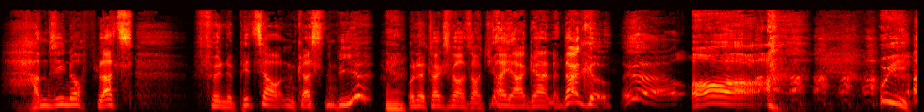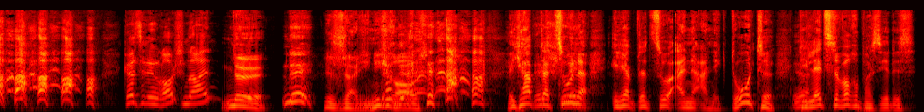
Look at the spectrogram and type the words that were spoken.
haben Sie noch Platz für eine Pizza und einen Kasten Bier? Ja. Und der Taxifahrer sagt, ja, ja, gerne, danke. Ja. Oh. Ui. Kannst du den rausschneiden? Nö. Nee. Das schneide ich nicht raus. Ich habe dazu eine, ich habe dazu eine Anekdote, die letzte Woche passiert ist.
